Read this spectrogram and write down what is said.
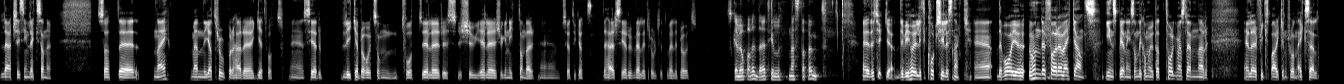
lärt sig sin läxa nu. Så att eh, nej, men jag tror på det här eh, G2. Eh, ser lika bra ut som två, eller 20, eller 2019 där. Eh, så jag tycker att det här ser väldigt roligt ut och väldigt bra ut. Ska vi hoppa vidare till nästa punkt? Eh, det tycker jag. Vi har ju lite kort chilesnack. Eh, det var ju under förra veckans inspelning som det kom ut att Torgmans lämnar eller fick sparken från Excel.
